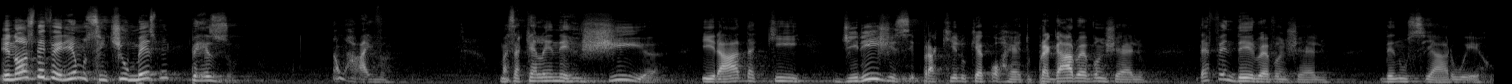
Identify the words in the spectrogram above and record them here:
E nós deveríamos sentir o mesmo peso, não raiva, mas aquela energia irada que dirige-se para aquilo que é correto, pregar o Evangelho defender o Evangelho, denunciar o erro.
